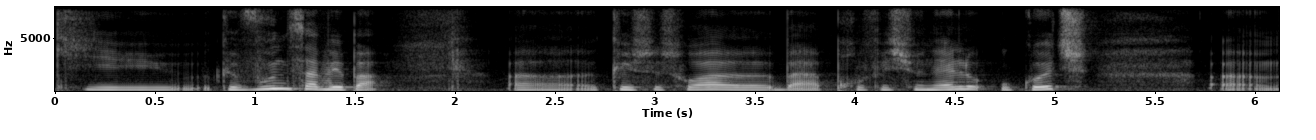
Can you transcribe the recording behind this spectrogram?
que vous ne savez pas, euh, que ce soit euh, bah, professionnel ou coach. Euh,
